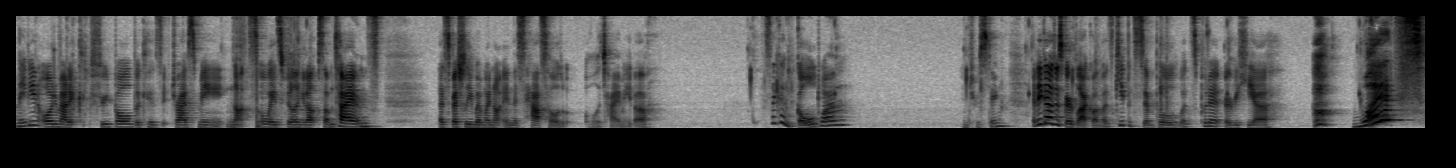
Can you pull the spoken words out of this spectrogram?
maybe an automatic food bowl because it drives me nuts always filling it up sometimes, especially when we're not in this household all the time either. It's like a gold one. Interesting. I think I'll just go black one. Let's keep it simple. Let's put it over here. what?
